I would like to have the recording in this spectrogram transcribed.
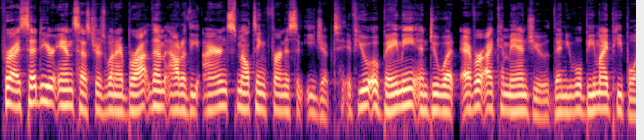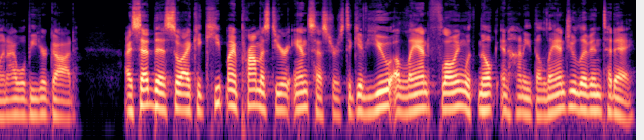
For I said to your ancestors when I brought them out of the iron smelting furnace of Egypt, If you obey me and do whatever I command you, then you will be my people and I will be your God. I said this so I could keep my promise to your ancestors to give you a land flowing with milk and honey, the land you live in today.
